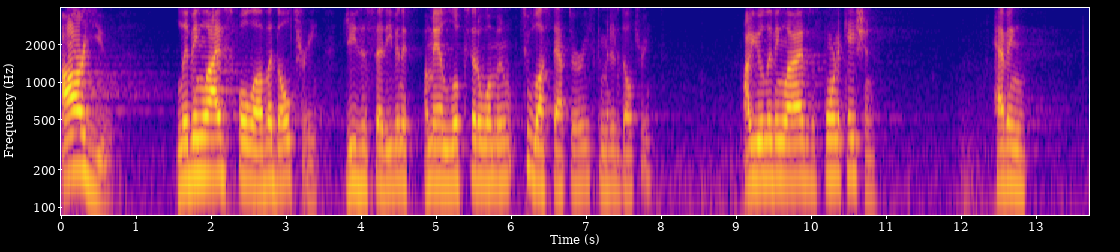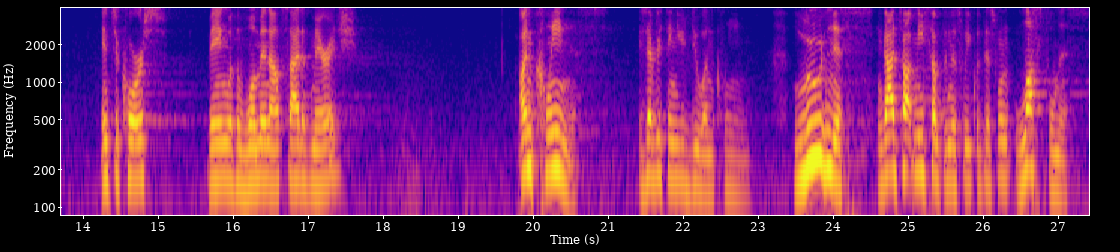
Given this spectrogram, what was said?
Are you living lives full of adultery? Jesus said, even if a man looks at a woman to lust after her, he's committed adultery. Are you living lives of fornication? Having intercourse, being with a woman outside of marriage? Uncleanness. Is everything you do unclean? Lewdness. And God taught me something this week with this one lustfulness.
